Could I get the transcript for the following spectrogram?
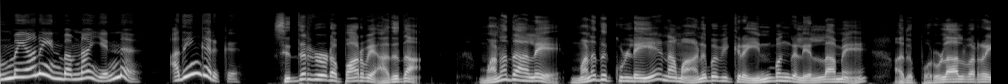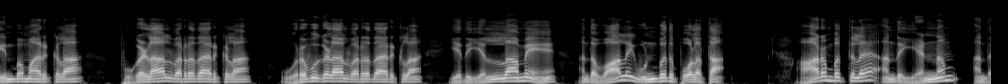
உண்மையான இன்பம்னா என்ன? அது எங்க இருக்கு? சித்தர்களோட பார்வை அதுதான். மனதாலே மனதுக்குள்ளேயே நாம அனுபவிக்கிற இன்பங்கள் எல்லாமே அது பொருளால் வர்ற இன்பமா இருக்கலாம் புகழால் வர்றதா இருக்கலாம் உறவுகளால் வர்றதா இருக்கலாம் இது எல்லாமே அந்த வாளை உண்பது போலத்தான். ஆரம்பத்துல அந்த எண்ணம் அந்த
